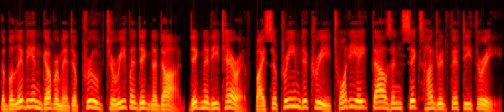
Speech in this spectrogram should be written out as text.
the Bolivian government approved Tarifa Dignidad Dignity Tariff by Supreme Decree 28653.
